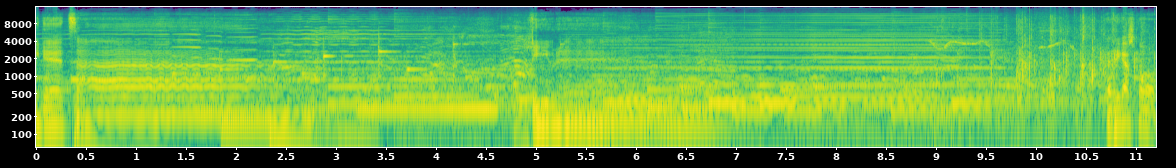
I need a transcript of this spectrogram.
niretzat libre. Eskerrik asko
